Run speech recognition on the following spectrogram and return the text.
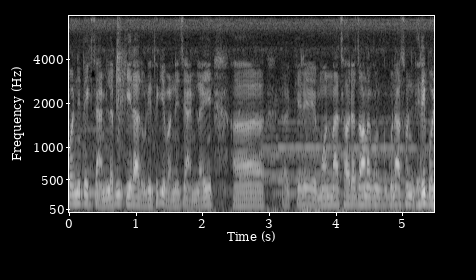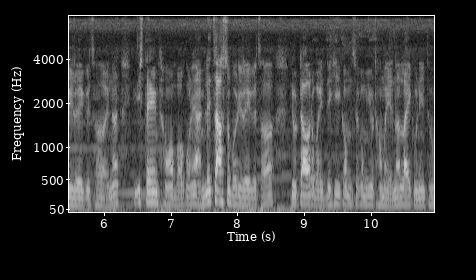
बन्नेदेखि चाहिँ हामीलाई पनि के रात हुने थियो कि भन्ने चाहिँ हामीलाई के अरे मनमा छ र जनगुनासो पनि धेरै बढिरहेको छ होइन? स्थानीय ठाउँमा भएको भने हामीलाई चासो बढिरहेको छ। यो टावर भएदेखि कमसेकम यो ठाउँमा हेर्न लायक हुने थियो।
